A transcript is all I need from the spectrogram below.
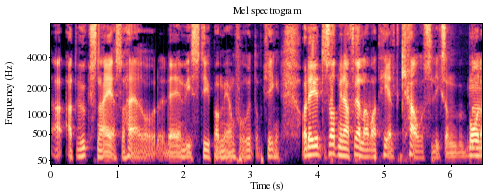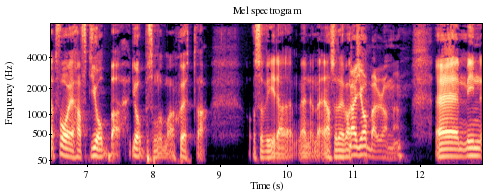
att, att vuxna är så här och det är en viss typ av människor runt omkring. Och det är ju inte så att mina föräldrar har varit helt kaos liksom. Båda Mm. två har ju haft jobba, jobb som de har skött va. Och så vidare. Men, men alltså det har Vad jobbade de med? Eh, min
